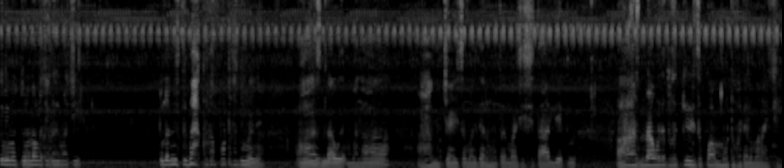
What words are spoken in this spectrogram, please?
कमी मग तुला नवऱ्याच्या घरी माझी तुला नुसती भाकर का पोटासाठी म्हणे. आज नाव मला आमच्या आईचं मला देणं होतं. माझी सीता लेख आज नाव उद्या तुझं केळीचं काम मोठं व्हायला म्हणायचे.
